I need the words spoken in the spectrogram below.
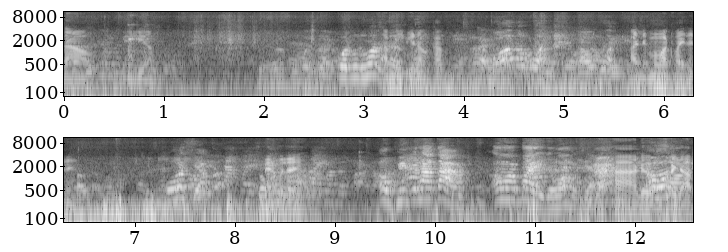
สาวแม่เลี้ยงทำนี่พี่น้องครับอะเดี๋ยวมาวัดไว้ด้วยเนี่ยแบ่งไปเลยเอาพริกกระทะตา เอามาใบเดี๋ยวห้องเสียราคาเริ่มขยับ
